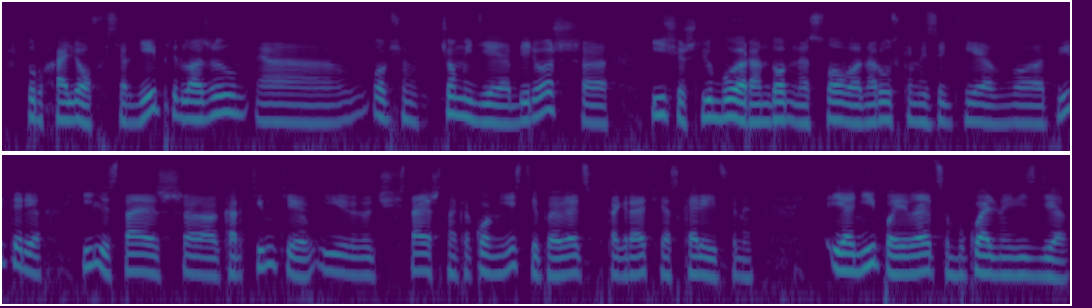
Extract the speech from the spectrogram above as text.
Штурхалев Сергей предложил, э, в общем, в чем идея? Берешь, э, ищешь любое рандомное слово на русском языке в Твиттере и листаешь э, картинки и читаешь, на каком месте появляется фотография с корейцами. И они появляются буквально везде.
